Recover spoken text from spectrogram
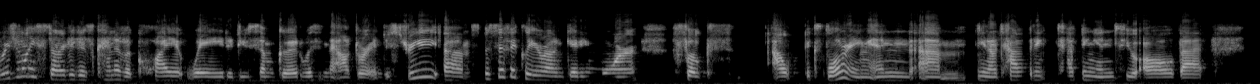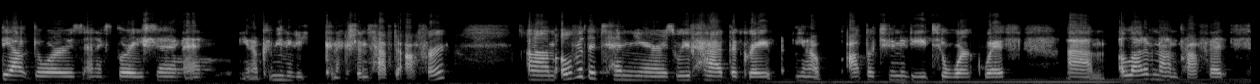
Originally started as kind of a quiet way to do some good within the outdoor industry, um, specifically around getting more folks out exploring and um, you know tapping tapping into all that the outdoors and exploration and you know community connections have to offer. Um, over the 10 years, we've had the great, you know, opportunity to work with um, a lot of nonprofits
